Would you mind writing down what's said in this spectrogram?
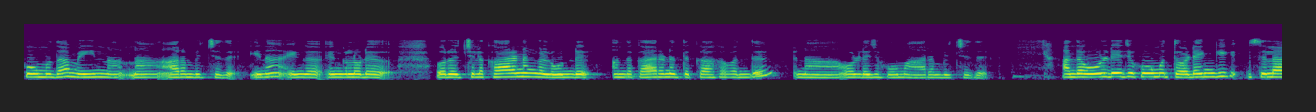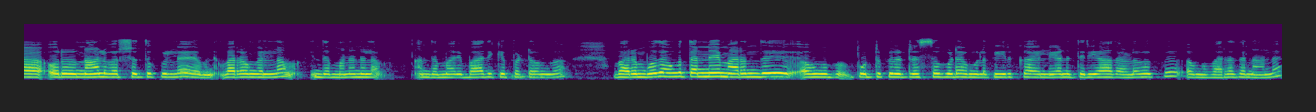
ஹோமு தான் மெயின் நான் நான் ஆரம்பித்தது ஏன்னா எங்கள் எங்களோட ஒரு சில காரணங்கள் உண்டு. அந்த காரணத்துக்காக வந்து நான் ஓல்டேஜ் ஹோம் ஆரம்பித்தது அந்த ஓல்டேஜ் ஹோமு தொடங்கி சில ஒரு நாலு வருஷத்துக்குள்ளே வரவங்கெல்லாம் இந்த மனநலம் அந்த மாதிரி பாதிக்கப்பட்டவங்க வரும்போது அவங்க தன்னை மறந்து அவங்க போட்டிருக்கிற ட்ரெஸ்ஸை கூட அவங்களுக்கு இருக்கா இல்லையான்னு தெரியாத அளவுக்கு அவங்க வர்றதுனால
